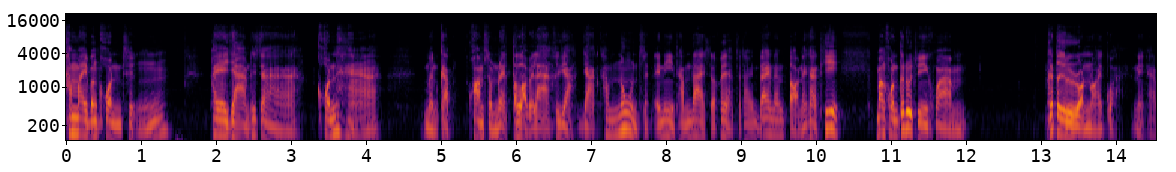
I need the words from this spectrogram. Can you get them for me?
ทำไมบางคนถึง พยายามที่จะค้นหาเหมือนกับความสำเร็จตลอดเวลาคืออยากอยากทำนู่นเสร็จไอ้นี่ทำได้แล้วก็อยากจะได้ได้นั่นต่อนะครับที่บางคนก็ดูจะมีความกระตือรือร้นน้อยกว่านะครับ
